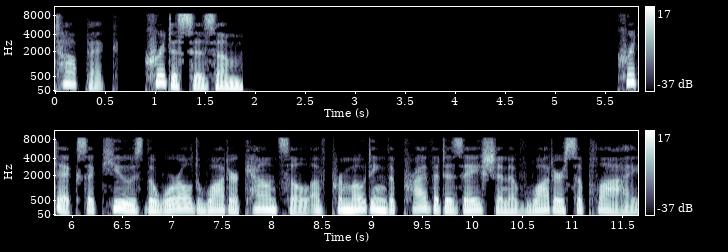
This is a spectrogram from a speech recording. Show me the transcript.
Topic: Criticism Critics accuse the World Water Council of promoting the privatization of water supply,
